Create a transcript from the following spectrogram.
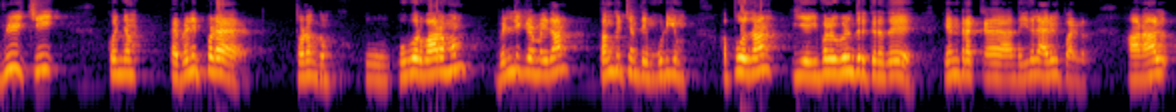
வீழ்ச்சி கொஞ்சம் வெளிப்பட தொடங்கும். ஒவ்வொரு வாரமும் வெள்ளிக்கிழமை தான் பங்குச்சந்தை முடியும். அப்போதுதான் இ- இவ்வளவு விழுந்திருக்கிறது என்ற க அந்த இதில் அறிவிப்பார்கள். ஆனால்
